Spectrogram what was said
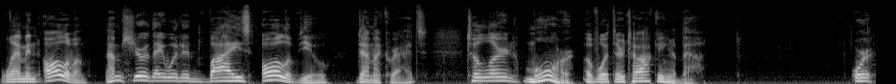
Lemon, all of them. I'm sure they would advise all of you, Democrats, to learn more of what they're talking about. Or,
